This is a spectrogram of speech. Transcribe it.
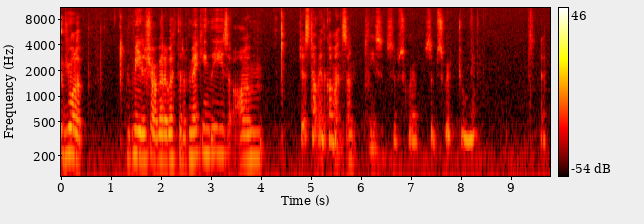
if you want a, me to show a better method of making these, um, just tell me in the comments and please subscribe, subscribe to me.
